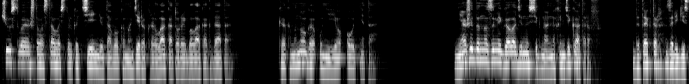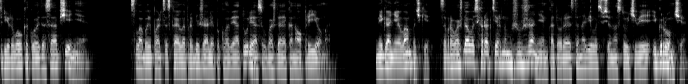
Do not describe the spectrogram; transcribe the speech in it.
чувствуя, что осталась только тенью того командира крыла, который была когда-то. Как много у нее отнято. Неожиданно замигал один из сигнальных индикаторов. Детектор зарегистрировал какое-то сообщение. Слабые пальцы Скайла пробежали по клавиатуре, освобождая канал приема. Мигание лампочки сопровождалось характерным жужжанием, которое становилось все настойчивее и громче.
